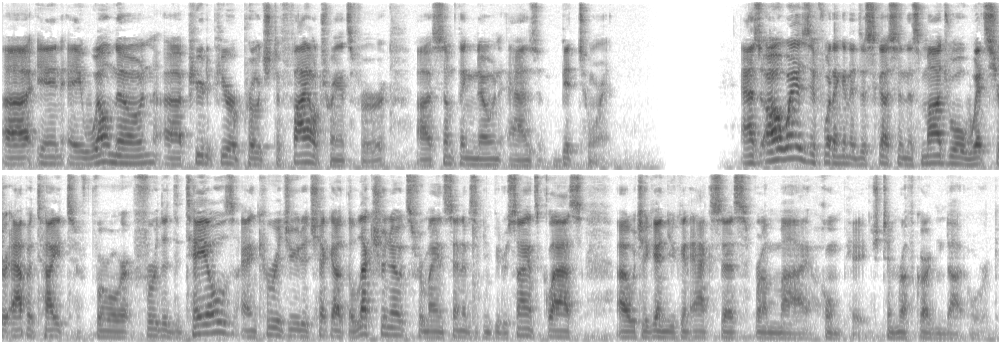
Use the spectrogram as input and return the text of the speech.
uh, in a well-known uh, peer-to-peer approach to file transfer, something known as BitTorrent. As always, if what I'm going to discuss in this module whets your appetite for further details, I encourage you to check out the lecture notes for my Incentives in Computer Science class, uh, which again you can access from my homepage, timroughgarden.org.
